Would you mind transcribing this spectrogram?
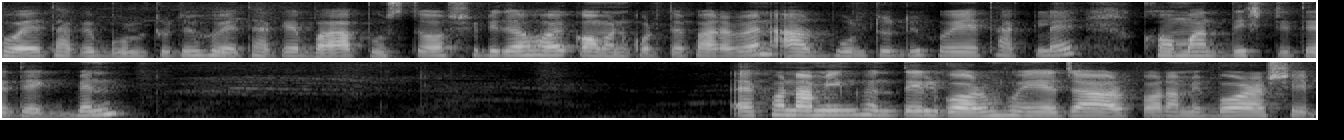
হয়ে থাকে, ভুল টুটি হয়ে থাকে বা বুঝতে অসুবিধা হয় কমেন্ট করতে পারবেন। আর ভুল টুটি হয়ে থাকলে ক্ষমার দৃষ্টিতে দেখবেন। এখন আমি তেল গরম হয়ে যাওয়ার পর আমি বড়া শেপ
